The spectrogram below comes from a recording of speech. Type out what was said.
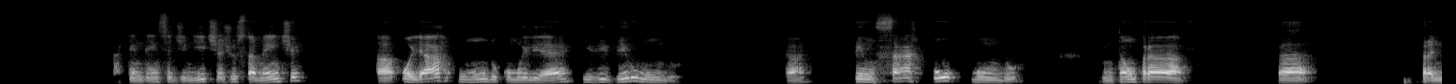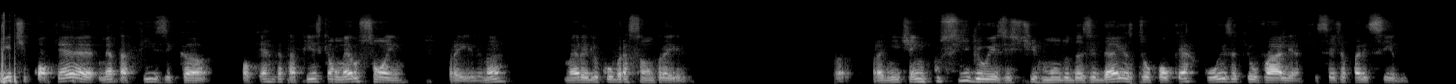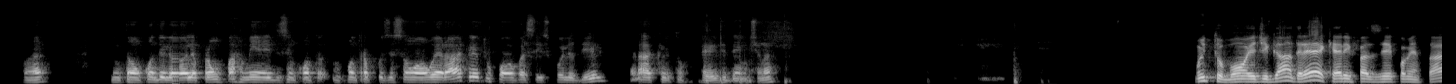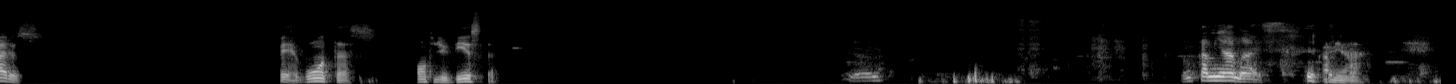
a tendência de Nietzsche é justamente a olhar o mundo como ele é e viver o mundo, tá? pensar o mundo. Então, para Nietzsche, qualquer metafísica, qualquer metafísica é um mero sonho para ele, né? Mera elucubração para ele. Para Nietzsche é impossível existir mundo das ideias ou qualquer coisa que o valha, que seja parecido, né? Então, quando ele olha para um Parmênides em, contra, em contraposição ao Heráclito, qual vai ser a escolha dele? Heráclito, é evidente, né? Muito bom. Edgar, André, querem fazer comentários? Perguntas? Ponto de vista? Vamos caminhar mais. Vamos caminhar.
